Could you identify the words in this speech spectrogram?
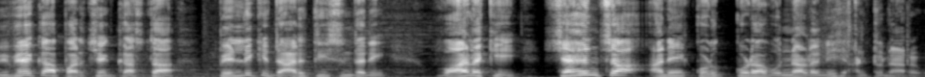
వివేకా పరిచయం కాస్త పెళ్ళికి దారి తీసిందని వాళ్ళకి షెహన్షా అనే కొడుకు కూడా ఉన్నాడని అంటున్నారు.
